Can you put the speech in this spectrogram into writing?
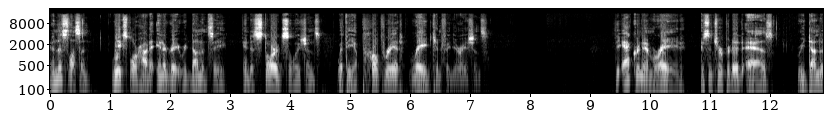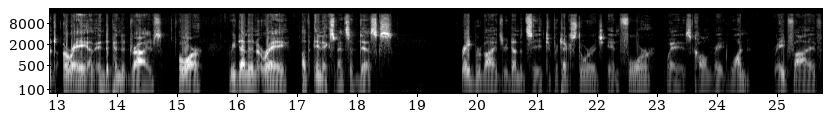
In this lesson, we explore how to integrate redundancy into storage solutions with the appropriate RAID configurations. The acronym RAID is interpreted as Redundant Array of Independent Drives or Redundant Array of Inexpensive Disks. RAID provides redundancy to protect storage in four ways called RAID 1, RAID 5,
